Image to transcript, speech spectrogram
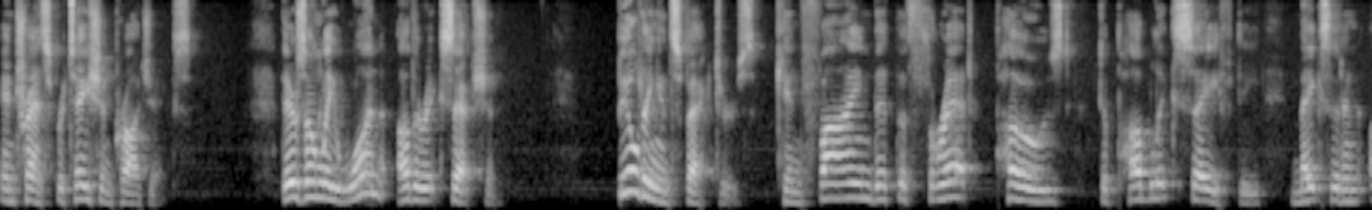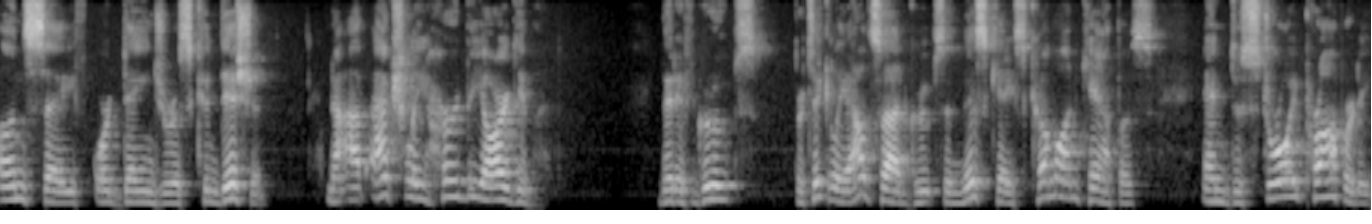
and transportation projects. There's only one other exception. Building inspectors can find that the threat posed to public safety makes it an unsafe or dangerous condition. Now, I've actually heard the argument that if groups, particularly outside groups in this case, come on campus and destroy property,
